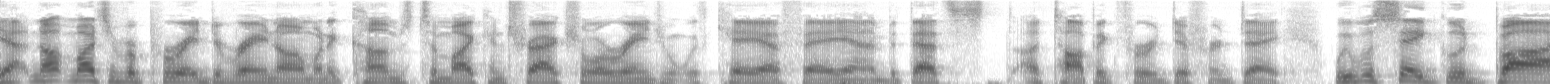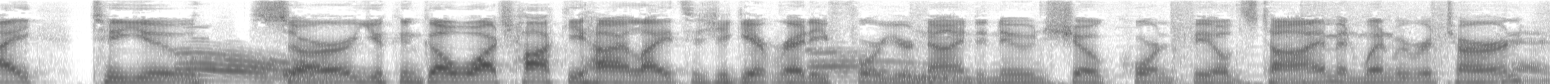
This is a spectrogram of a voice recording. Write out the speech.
Yeah, not much of a parade to rain on when it comes to my contractual arrangement with KFAN, but that's a topic for a different day. We will say goodbye to you, oh. sir. You can go watch hockey highlights as you get ready for your 9 to noon show, Cornfields Time. And when we return, okay.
